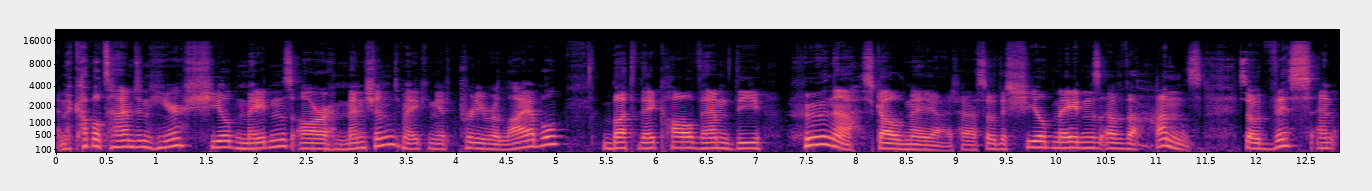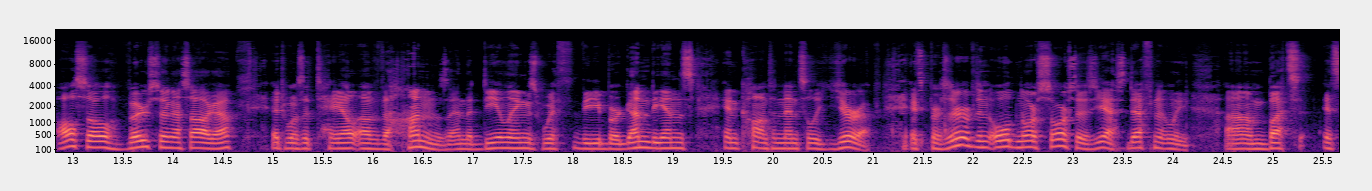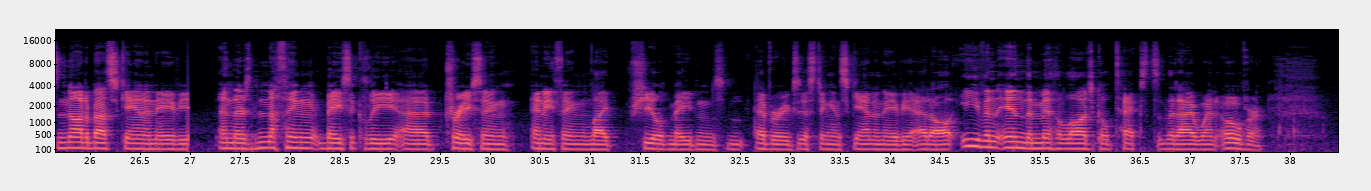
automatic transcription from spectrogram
And a couple times in here, shield maidens are mentioned, making it pretty reliable, but they call them the Huna Skjaldmeyjar, uh, so the shield maidens of the Huns. So this and also Völsunga Saga, it was a tale of the Huns and the dealings with the Burgundians in continental Europe. It's preserved in Old Norse sources, yes, definitely, um, but it's not about Scandinavia and there's nothing basically uh, tracing anything like shield maidens ever existing in Scandinavia at all, even in the mythological texts that I went over.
